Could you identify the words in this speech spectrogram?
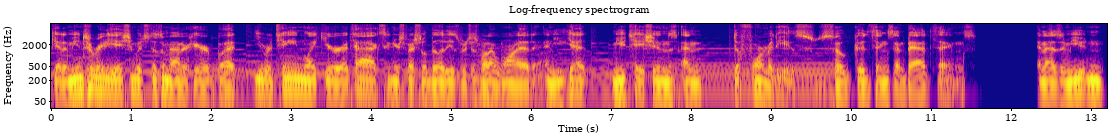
get immune to radiation, which doesn't matter here, but you retain like your attacks and your special abilities, which is what I wanted. And you get mutations and deformities. So good things and bad things. And as a mutant,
